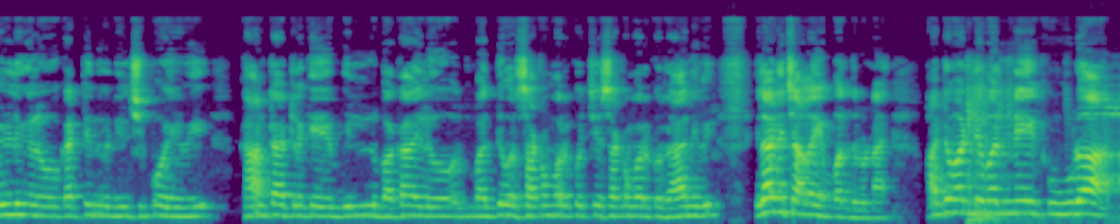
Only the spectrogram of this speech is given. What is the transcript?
బిల్డింగ్లు కట్టింది నిలిచిపోయేవి. కాంట్రాక్టులకి బిల్లు బకాయిలు మధ్య సగం వరకు వచ్చి సగం వరకు రానివి. ఇలాంటి చాలా ఇబ్బందులు ఉన్నాయి అటువంటివన్నీ కూడా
